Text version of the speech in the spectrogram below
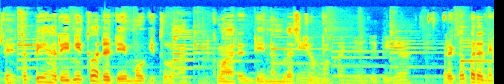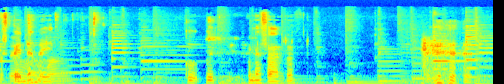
eh tapi hari ini tuh ada demo gitu loh Han. kemarin di 16 Iya Juli makanya jadinya mereka pada naik sepeda nggak ya gua penasaran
